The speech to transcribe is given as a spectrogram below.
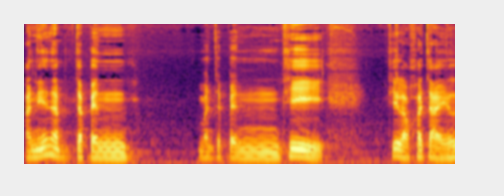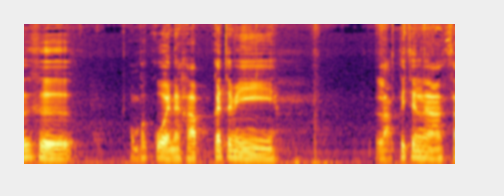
อันนี้นะจะเป็นมันจะเป็นที่ที่เราเข้าใจก็คือหลวงพ่อกวยนะครับ ก็จะมีหลักพิจารณาส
